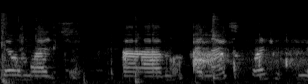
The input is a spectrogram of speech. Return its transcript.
so much. Um, a nice bunch of you.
